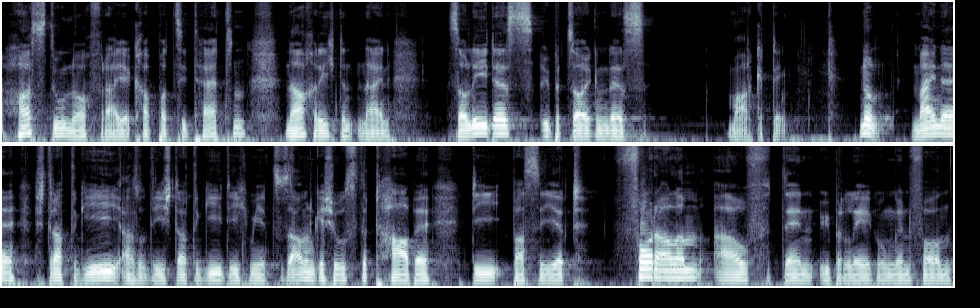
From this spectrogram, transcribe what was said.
hast du noch freie Kapazitäten? Nachrichten? Nein, solides, überzeugendes Marketing. Nun, meine Strategie, also die Strategie, die ich mir zusammengeschustert habe, die basiert vor allem auf den Überlegungen von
